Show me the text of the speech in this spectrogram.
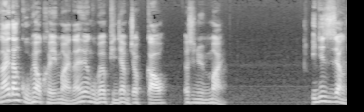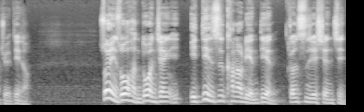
哪一档股票可以买，哪一档股票评价比较高，要先去卖，一定是这样决定啊。所以你说很多人今天一定是看到联电跟世界先进。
